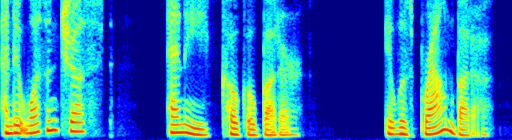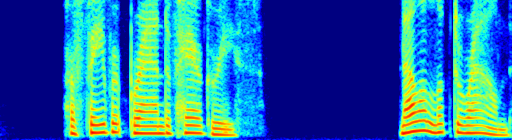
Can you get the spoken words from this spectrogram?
And it wasn't just any cocoa butter. It was brown butter, her favorite brand of hair grease. Nella looked around.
